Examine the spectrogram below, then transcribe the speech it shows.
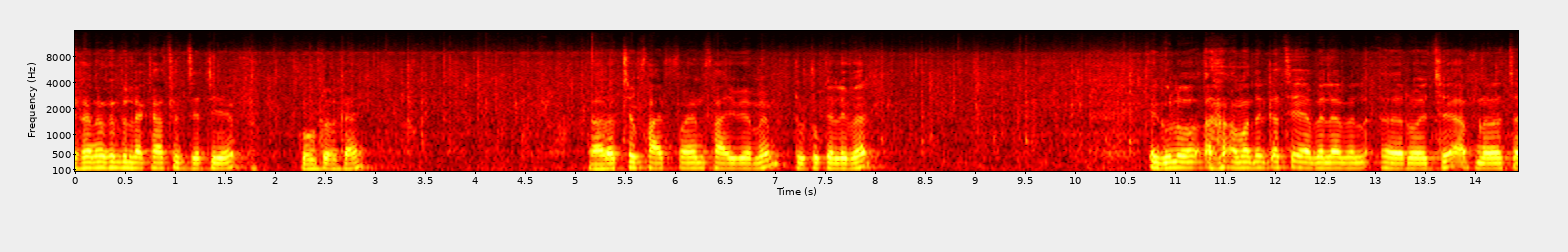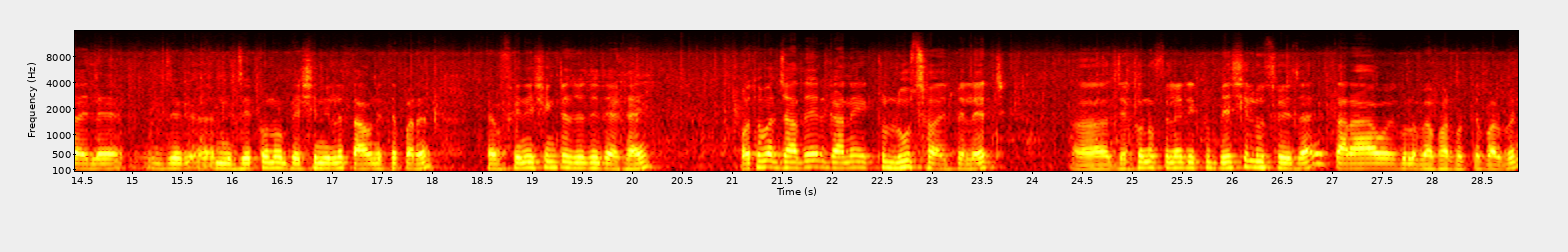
এখানেও কিন্তু লেখা আছে জেটিএফ কৌটোর গায়ে আর হচ্ছে five point five M M two two calibre এগুলো আমাদের কাছে অ্যাভেলেবেল রয়েছে। আপনারা চাইলে যে যে কোনো বেশি নিলে তাও নিতে পারেন। ফিনিশিংটা যদি দেখাই, অথবা যাদের গানে একটু লুজ হয় প্লেট যে কোনো প্লেট একটু বেশি লুজ হয়ে যায়, তারাও এগুলো ব্যবহার করতে পারবেন।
